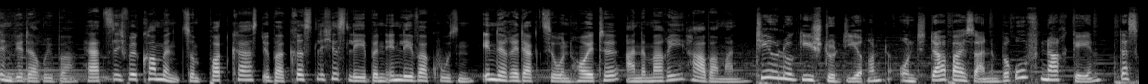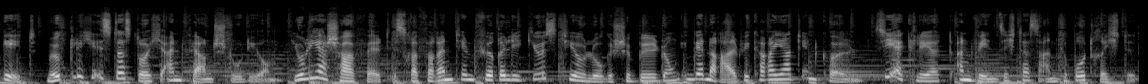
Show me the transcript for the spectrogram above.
darüber. Herzlich willkommen zum Podcast über christliches Leben in Leverkusen. In der Redaktion heute Annemarie Habermann. Theologie studieren und dabei seinem Beruf nachgehen, das geht. Möglich ist das durch ein Fernstudium. Julia Scharfeld ist Referentin für religiös-theologische Bildung im Generalvikariat in Köln. Sie erklärt, an wen sich das Angebot richtet.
